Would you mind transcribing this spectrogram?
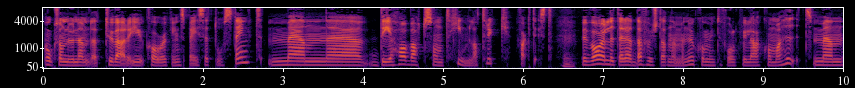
Och som du nämnde, tyvärr är ju coworking spacet då stängt, men eh, det har varit sånt himla tryck faktiskt. Mm. Vi var ju lite rädda först att nej, men nu kommer inte folk vilja komma hit, men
